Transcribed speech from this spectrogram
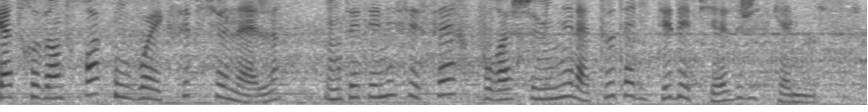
83 convois exceptionnels ont été nécessaires pour acheminer la totalité des pièces jusqu'à Nice.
